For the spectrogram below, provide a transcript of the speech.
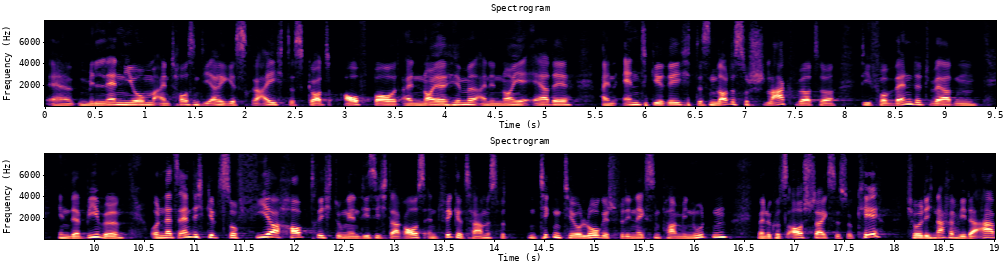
äh, Millennium, ein tausendjähriges Reich, das Gott aufbaut, ein neuer Himmel, eine neue Erde, ein Endgericht. Das sind lauter so Schlagwörter, die verwendet werden in der Bibel. Und letztendlich gibt es so vier Hauptrichtungen, die sich daraus entwickelt haben. Es wird ein Ticken theologisch für die nächsten paar Minuten. Wenn du kurz aussteigst, ist okay. Ich hole dich nachher wieder ab.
